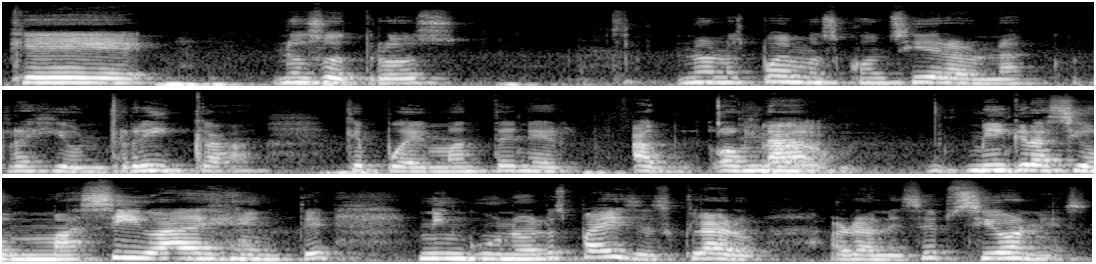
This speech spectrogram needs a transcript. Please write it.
que nosotros no nos podemos considerar una región rica que puede mantener una migración masiva de gente. Ninguno de los países, claro, habrán excepciones,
